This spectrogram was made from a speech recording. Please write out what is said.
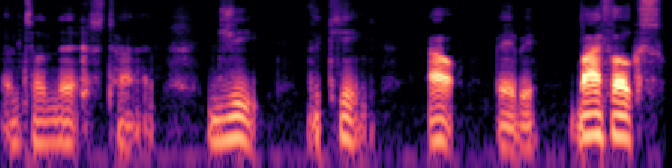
until next time, G, the King, out, baby. Bye, folks.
